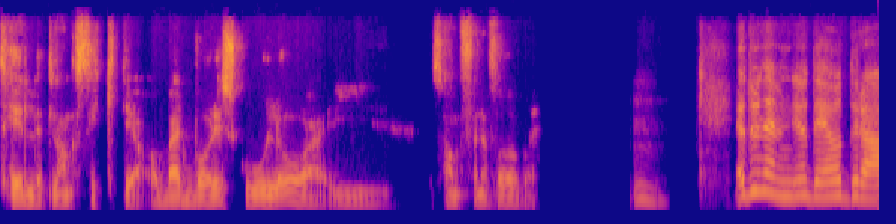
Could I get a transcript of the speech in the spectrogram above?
til et langsiktig arbeid både i skole og i samfunnet for øvrig. Mm. Ja, Du nevner jo det å dra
